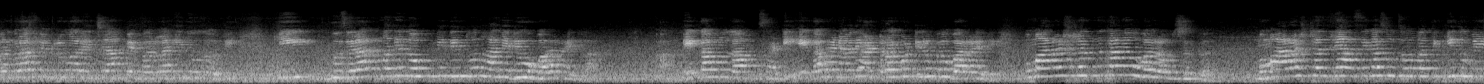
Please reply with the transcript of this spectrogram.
पंधरा फेब्रुवारीच्या पेपरला ही न्यूज होती की गुजरात एका मुलासाठी एका महिन्यामध्ये अठरा कोटी रुपये उभा राहिले. महाराष्ट्रात का नाही उभा राहू शकत? मग महाराष्ट्रातले असे का सुचवतात की तुम्ही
